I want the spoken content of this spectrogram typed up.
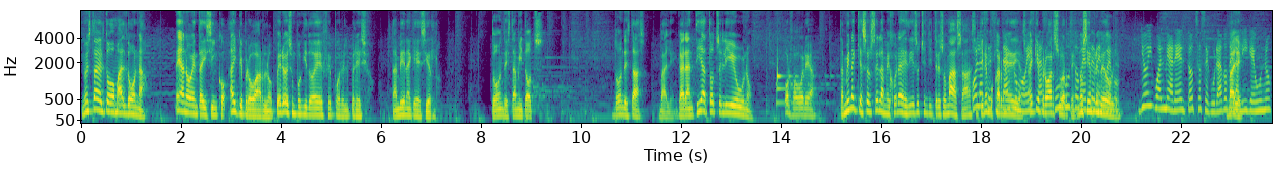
No está del todo mal Dona. Media 95, hay que probarlo, pero es un poquito F por el precio. También hay que decirlo. ¿Dónde está mi TOTS? ¿Dónde estás? Vale, garantía TOTS Ligue 1. Por favor, Ea. También hay que hacerse las mejoras de 1083 o más, ¿ah? si quieren buscar medias. Hay que probar suerte, no siempre es W. Yo igual me haré el TOTS asegurado de la Ligue 1,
